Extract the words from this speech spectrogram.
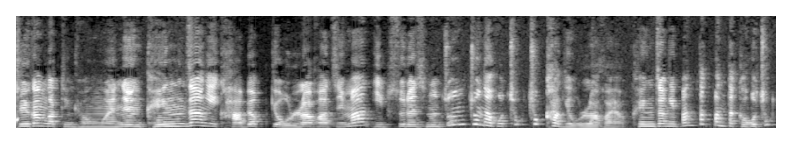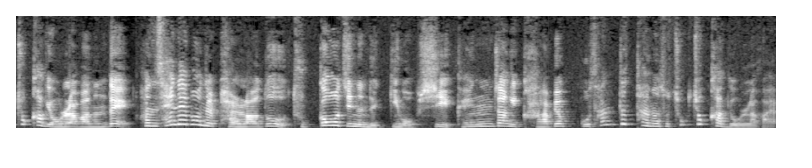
질감 같은 경우에는 굉장히 가볍게 올라가지만 입술에서는 쫀쫀하고 촉촉하게 올라가요. 굉장히 반딱 반딱반딱하고 촉촉하게 올라가는데 한 세네 번을 발라도 두꺼워지는 느낌 없이 굉장히 가볍고 산뜻하면서 촉촉하게 올라가요.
